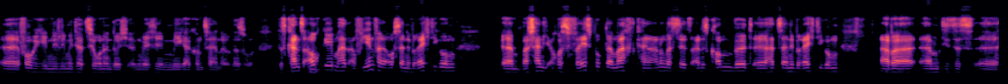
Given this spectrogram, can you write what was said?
äh, vorgegebene Limitationen durch irgendwelche Megakonzerne oder so. Das kann es auch mhm. geben, hat auf jeden Fall auch seine Berechtigung. Ähm, wahrscheinlich auch was Facebook da macht, keine Ahnung, was da jetzt alles kommen wird, äh, hat seine Berechtigung. Aber ähm, dieses äh,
